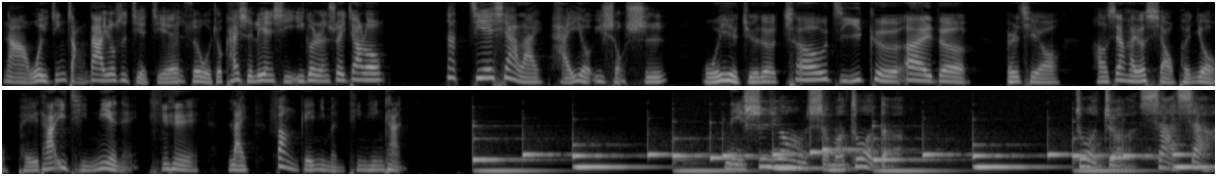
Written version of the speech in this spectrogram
那我已经长大，又是姐姐，所以我就开始练习一个人睡觉喽。那接下来还有一首诗，我也觉得超级可爱的，而且哦，好像还有小朋友陪他一起念呢，嘿嘿，来放给你们听听看。你是用什么做的？作者夏夏。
